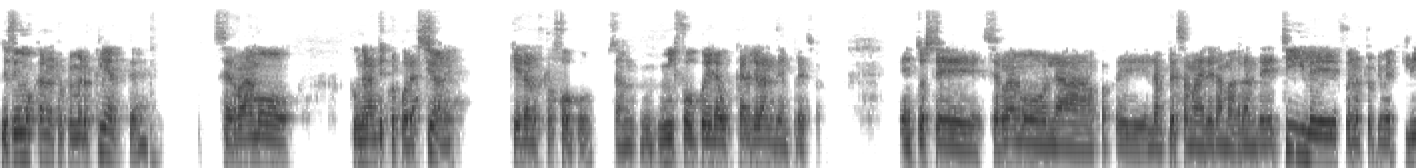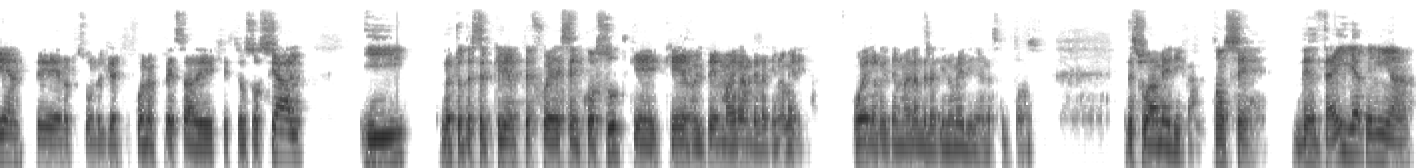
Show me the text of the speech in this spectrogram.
Le fuimos a nuestros primeros clientes, cerramos con grandes corporaciones, que era nuestro foco. O sea, mi foco era buscar grandes empresas. Entonces cerramos la, eh, la, empresa maderera más grande de Chile, fue nuestro primer cliente, nuestro segundo cliente fue una empresa de gestión social y nuestro tercer cliente fue Sencosud, que, que es el retail más grande de Latinoamérica, o era el retail más grande de Latinoamérica en ese entonces, de Sudamérica. Entonces, desde ahí ya tenía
